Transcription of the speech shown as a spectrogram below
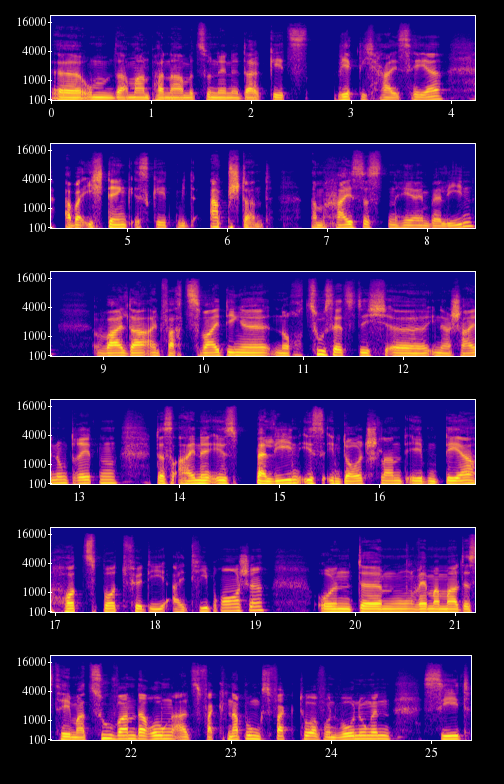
äh, um da mal ein paar Namen zu nennen. Da geht's wirklich heiß her. Aber ich denke, es geht mit Abstand am heißesten her in Berlin, weil da einfach zwei Dinge noch zusätzlich äh, in Erscheinung treten. Das eine ist, Berlin ist in Deutschland eben der Hotspot für die IT-Branche. Und ähm, wenn man mal das Thema Zuwanderung als Verknappungsfaktor von Wohnungen sieht,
